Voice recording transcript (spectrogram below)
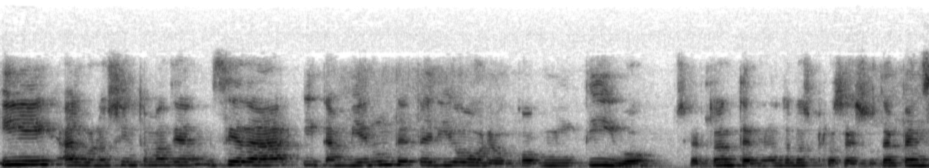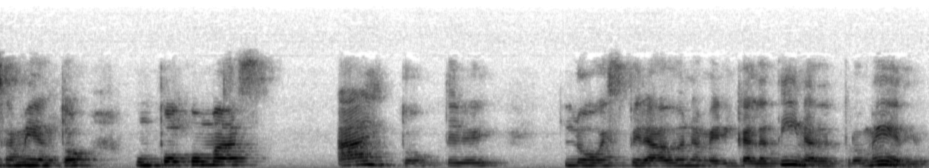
y algunos síntomas de ansiedad y también un deterioro cognitivo, ¿cierto? En términos de los procesos de pensamiento, un poco más alto de lo esperado en América Latina, del promedio.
